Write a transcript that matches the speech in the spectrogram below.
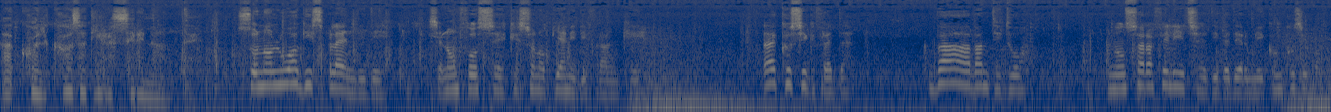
ha qualcosa di rasserenante. Sono luoghi splendidi, se non fosse che sono pieni di franchi. Ecco Siegfried, va avanti tu. Non sarà felice di vedermi con così poco.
